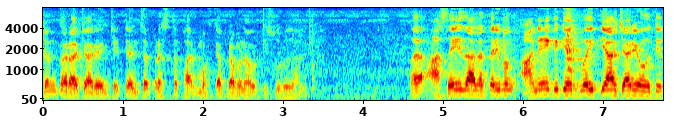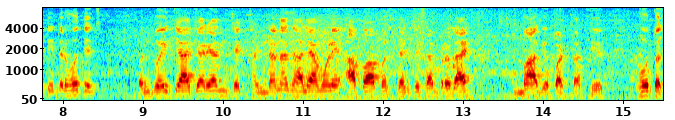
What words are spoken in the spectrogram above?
शंकराचार्यांचे. त्यांचं प्रस्थ फार मोठ्या प्रमाणावरती सुरू झालं. असंही झालं तरी मग अनेक जे द्वैती आचार्य होते ते तर होतेच. पण द्वैती आचार्यांचे खंडन झाल्यामुळे आपापच त्यांचे संप्रदाय मागे पडतात. हे होतच.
